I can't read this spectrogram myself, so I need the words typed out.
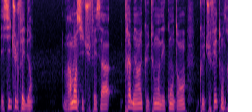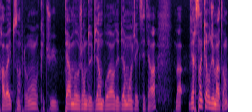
Et si tu le fais bien, vraiment, si tu fais ça très bien, que tout le monde est content, que tu fais ton travail tout simplement, que tu permets aux gens de bien boire, de bien manger, etc. Bah, vers 5h du matin,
